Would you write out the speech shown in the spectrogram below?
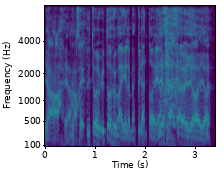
Jaha, jaha. Nyt, se, nyt, on, nyt on hyvä ilme, pidä toi. Joo, joo, joo.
